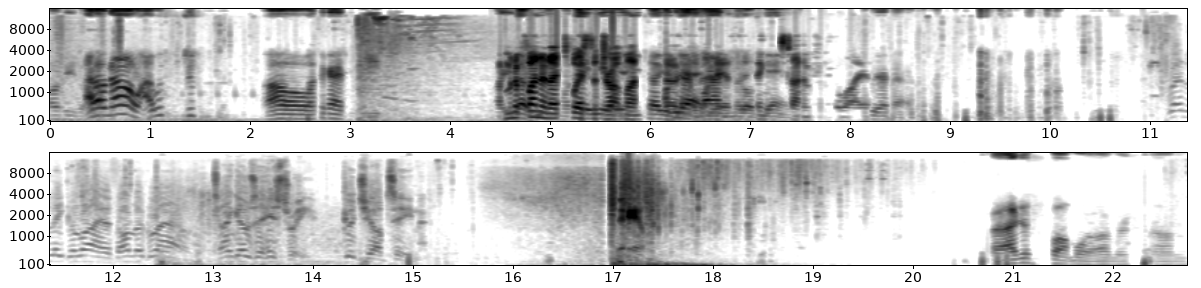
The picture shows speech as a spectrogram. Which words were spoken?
Oh, he's I don't know. I was just. Oh, I think I have to eat. I'm gonna find a nice place want- to Hey, drop yeah, my tell your uh, dad Goliath. I of the think it's time for Goliath. I'll be right back. Friendly Goliath on the ground. Tango's a history. Good job, team. Bam. Uh, I just bought more armor. Um,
